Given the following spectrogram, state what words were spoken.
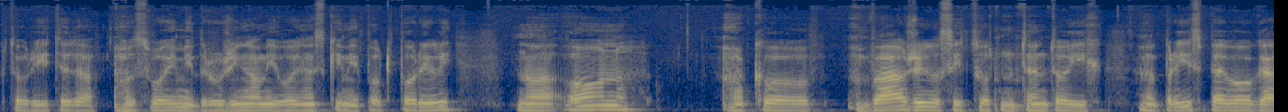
ktorí teda ho svojimi družinami vojenskými podporili. No a on ako vážil si to, tento ich príspevok a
